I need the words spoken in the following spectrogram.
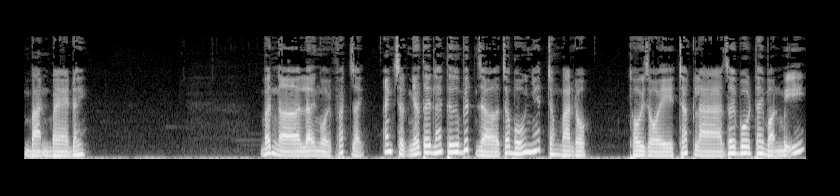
bạn bè đây. Bất ngờ lợi ngồi phát dậy, anh sực nhớ tới lá thư viết giờ cho bố nhét trong ba lô. Thôi rồi chắc là rơi vô tay bọn Mỹ.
